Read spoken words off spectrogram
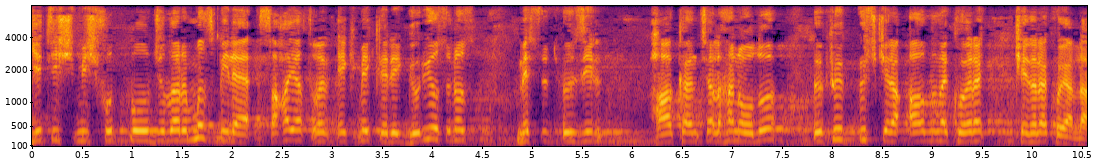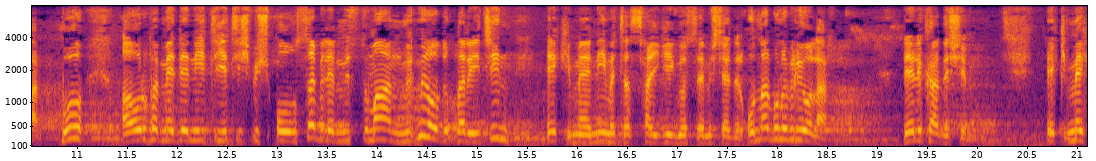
yetişmiş futbolcularımız bile sahaya atılan ekmekleri görüyorsunuz. Mesut Özil, Hakan Çalhanoğlu öpüp üç kere alnına koyarak kenara koyarlar. Bu Avrupa medeniyeti yetişmiş olsa bile Müslüman, mümin oldukları için ekmeğe, nimete saygıyı göstermişlerdir. Onlar bunu biliyorlar. Değerli kardeşim, ekmek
